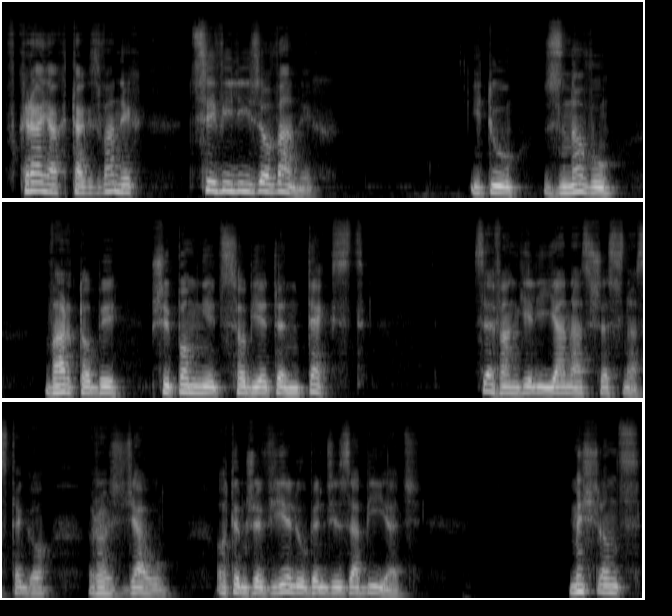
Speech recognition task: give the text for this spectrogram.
W krajach tak zwanych cywilizowanych. I tu znowu warto by przypomnieć sobie ten tekst z Ewangelii Jana z 16 rozdziału o tym, że wielu będzie zabijać, myśląc,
